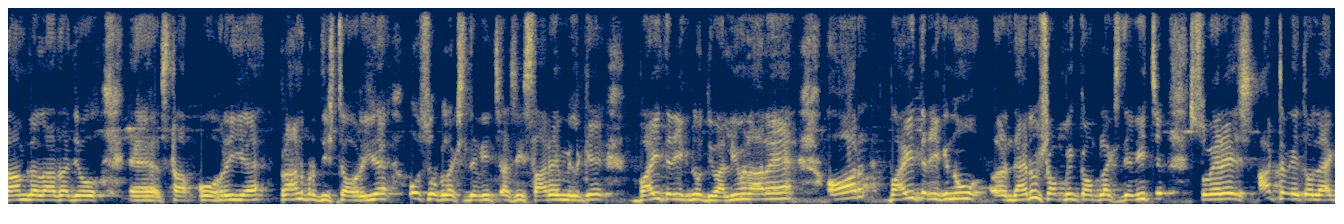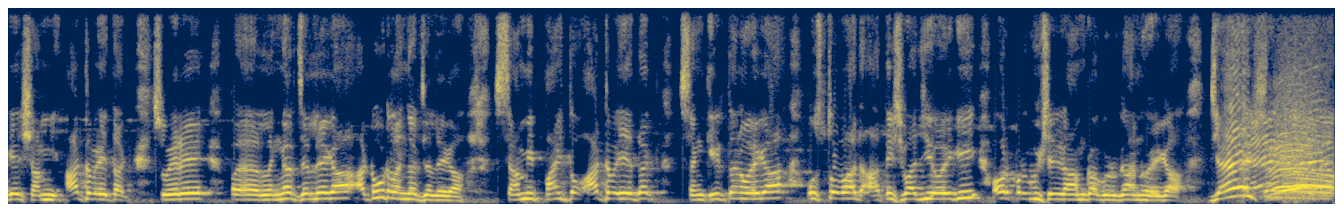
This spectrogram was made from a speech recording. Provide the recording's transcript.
ਰਾਮ ਲਲਾ ਦਾ ਜੋ ਸਥਾਪ ਹੋ ਰਹੀ ਹੈ, ਪ੍ਰਾਣ ਪ੍ਰਤਿਸ਼ਠਾ ਹੋ ਰਹੀ ਹੈ, ਉਸ ਉਪਲਕਸ਼ ਦੇ ਵਿੱਚ ਅਸੀਂ ਸਾਰੇ ਮਿਲ ਕੇ 22 ਤਰੀਕ ਨੂੰ ਦੀਵਾਲੀ ਮਨਾ ਰਹੇ ਹਾਂ ਔਰ 22 ਤਰੀਕ ਨੂੰ ਨਹਿਰੂ ਸ਼ਾਪਿੰਗ ਕੰਪਲੈਕਸ ਦੇ ਵਿੱਚ ਸਵੇਰੇ 8 ਵਜੇ ਤੋਂ ਲੈ ਕੇ ਸ਼ਾਮੀ 8 ਵਜੇ ਤੱਕ ਸਵੇਰੇ ਲੰਗਰ ਚੱਲੇਗਾ, ਅਟੂਟ ਲੰਗਰ ਚੱਲੇਗਾ। ਸ਼ਾਮੀ 5 ਤੋਂ 8 ਵਜੇ ਤੱਕ ਸੰਕੀਰਤਨ ਹੋਏਗਾ ਉਸ ਤੋਂ ਬਾਅਦ ਆਤਿਸ਼ਬਾਜ਼ੀ ਹੋਏਗੀ ਔਰ ਪ੍ਰਭੂ ਸ਼੍ਰੀ ਰਾਮ ਦਾ ਗੁਣਗਾਨ ਹੋਏਗਾ। ਜੈ ਸ਼੍ਰੀ ਰਾਮ!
